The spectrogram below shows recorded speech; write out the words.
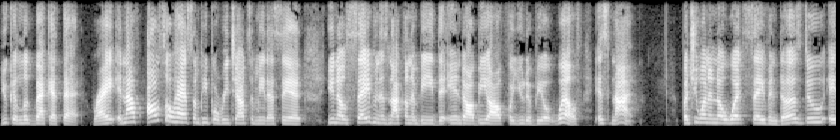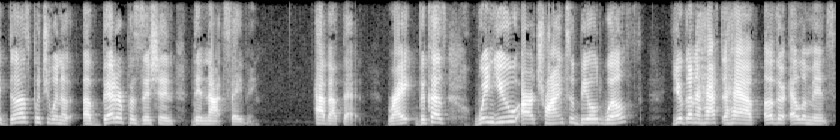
you can look back at that, right? And I've also had some people reach out to me that said, you know, saving is not going to be the end all be all for you to build wealth. It's not. But you want to know what saving does do? It does put you in a, a better position than not saving. How about that? Right? Because when you are trying to build wealth, you're going to have to have other elements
